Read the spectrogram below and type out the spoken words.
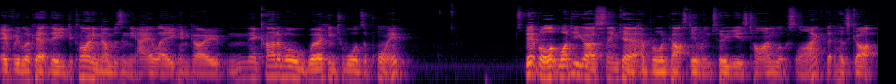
if we look at the declining numbers in the A League and go, mm, they're kind of all working towards a point. Spitball, what do you guys think a, a broadcast deal in two years' time looks like that has got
